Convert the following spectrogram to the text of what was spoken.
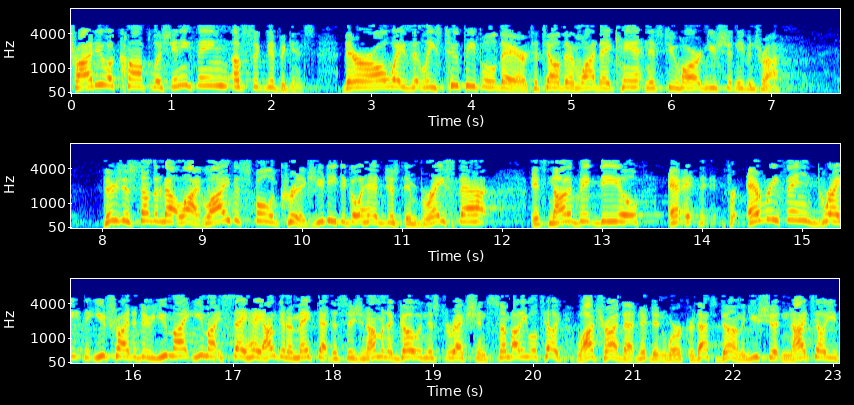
try to accomplish anything of significance, there are always at least two people there to tell them why they can't and it's too hard and you shouldn't even try. There's just something about life. Life is full of critics. You need to go ahead and just embrace that. It's not a big deal. For everything great that you try to do, you might, you might say, hey, I'm going to make that decision. I'm going to go in this direction. Somebody will tell you, well, I tried that and it didn't work, or that's dumb and you shouldn't. I tell you,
